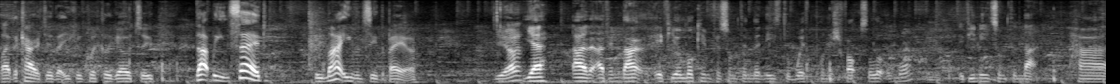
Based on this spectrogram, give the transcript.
like the character that you can quickly go to. That being said, we might even see the Bayo. Yeah. Yeah, I, I think that if you're looking for something that needs to whiff punish Fox a little more, if you need something that ha-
